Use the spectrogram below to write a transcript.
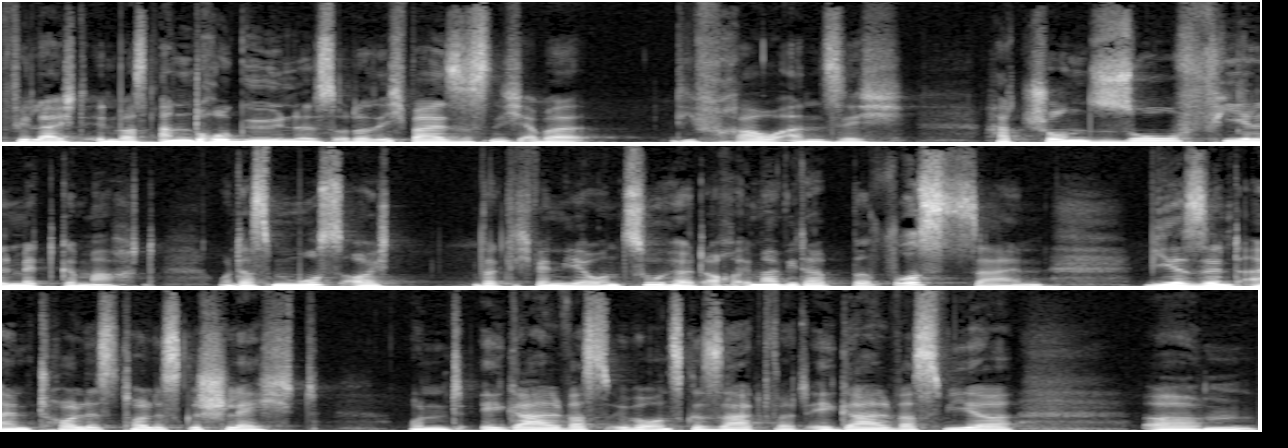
vielleicht in was Androgynes oder ich weiß es nicht, aber die Frau an sich hat schon so viel mitgemacht. Und das muss euch wirklich, wenn ihr uns zuhört, auch immer wieder bewusst sein. Wir sind ein tolles, tolles Geschlecht. Und egal, was über uns gesagt wird, egal, was wir, ähm,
